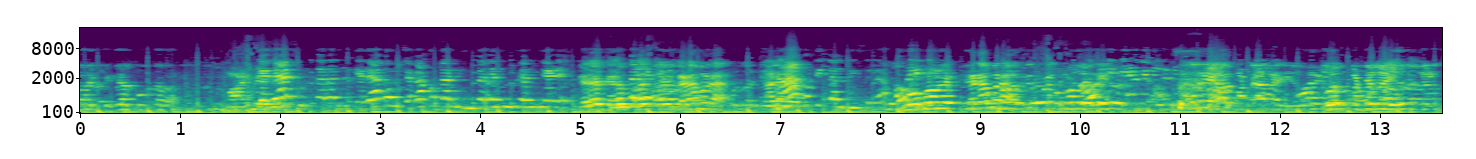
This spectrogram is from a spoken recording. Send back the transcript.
ಮಾಡಿ ಕೆರ್ಯಾಗ್ ಕೊಡ್ತಾರೆ. ಕೊಟ್ಟಲ್ಲ ಇವ್ರು ಕೊಟ್ಟಿಲ್ಲ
